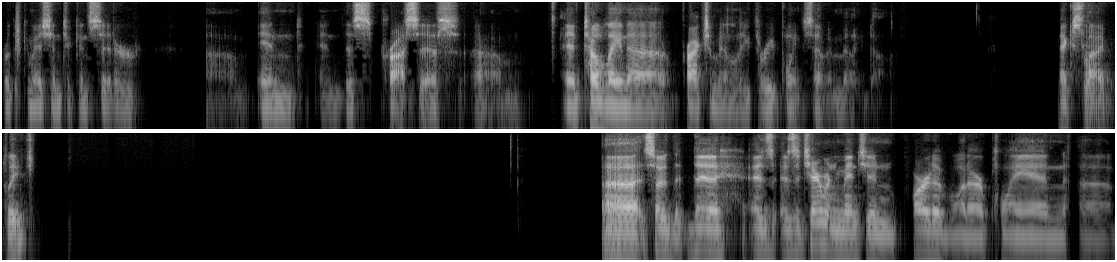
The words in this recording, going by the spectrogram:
for the commission to consider um, in, in this process, um, and totaling uh, approximately $3.7 million. Next slide, please. Uh, so the, the, as, as the chairman mentioned, part of what our plan, um,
